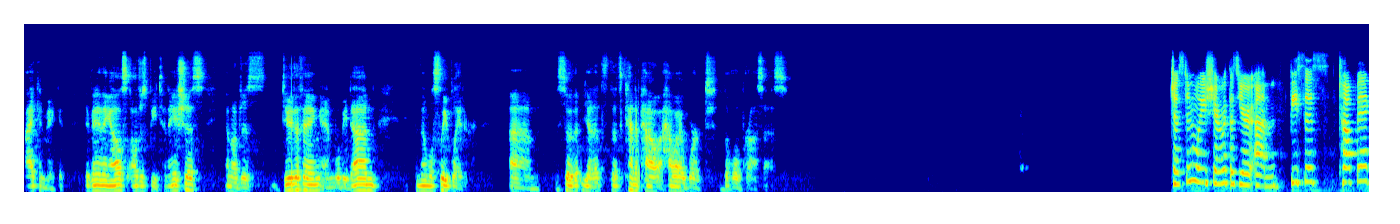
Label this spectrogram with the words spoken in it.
I can make it if anything else, I'll just be tenacious and I'll just do the thing and we'll be done and then we'll sleep later. Um, so that, yeah, that's, that's kind of how, how I worked the whole process. Justin, will you share with us your um, thesis topic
